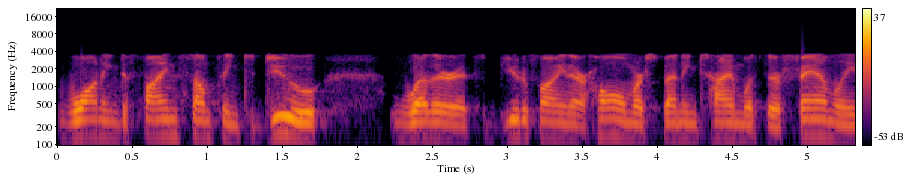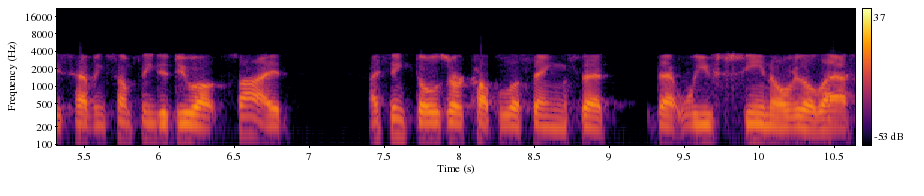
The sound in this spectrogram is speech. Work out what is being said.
wanting to find something to do, whether it's beautifying their home or spending time with their families, having something to do outside. I think those are a couple of things that that we've seen over the last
